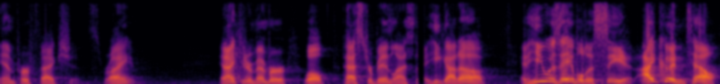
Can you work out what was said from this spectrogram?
imperfections, right? And I can remember, well, Pastor Ben last night, he got up and he was able to see it. I couldn't tell.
